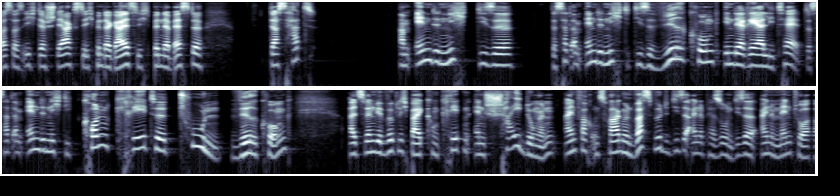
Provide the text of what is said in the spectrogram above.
was weiß ich, der Stärkste, ich bin der Geilste, ich bin der Beste. Das hat am Ende nicht diese, das hat am Ende nicht diese Wirkung in der Realität. Das hat am Ende nicht die konkrete Tun-Wirkung, als wenn wir wirklich bei konkreten Entscheidungen einfach uns fragen, was würde diese eine Person, dieser eine Mentor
